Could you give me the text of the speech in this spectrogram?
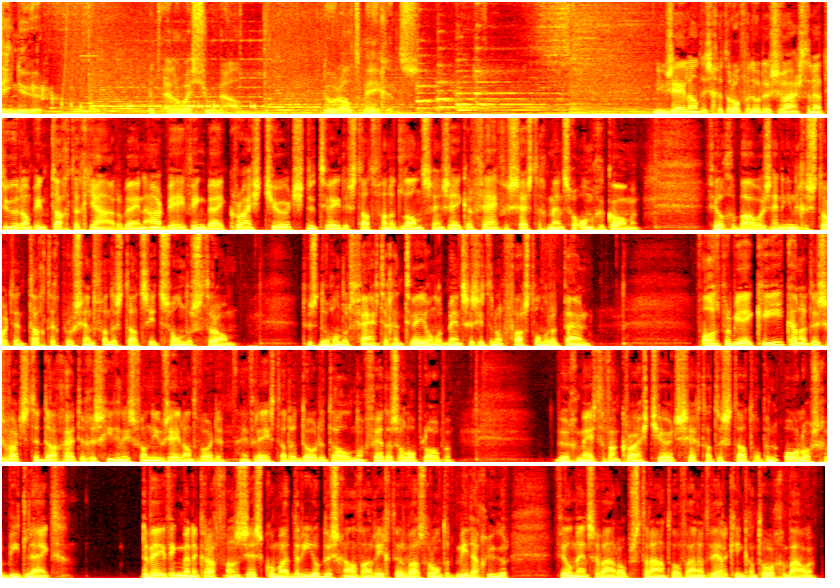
10 uur. Het NOS-journaal. Door Alt Megens. Nieuw-Zeeland is getroffen door de zwaarste natuurramp in 80 jaar. Bij een aardbeving bij Christchurch, de tweede stad van het land... zijn zeker 65 mensen omgekomen. Veel gebouwen zijn ingestort en 80% van de stad zit zonder stroom. Tussen de 150 en 200 mensen zitten nog vast onder het puin. Volgens premier Key kan het de zwartste dag uit de geschiedenis van Nieuw-Zeeland worden. Hij vreest dat het dodental nog verder zal oplopen. De burgemeester van Christchurch zegt dat de stad op een oorlogsgebied lijkt. De beving met een kracht van 6,3 op de schaal van Richter was rond het middaguur. Veel mensen waren op straat of aan het werk in kantoorgebouwen.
